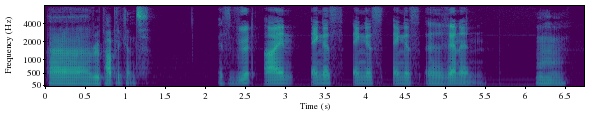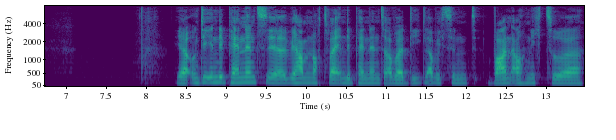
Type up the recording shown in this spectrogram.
äh, Republicans. Es wird ein enges, enges, enges Rennen. Mhm. Ja, und die Independents, wir haben noch zwei Independents, aber die, glaube ich, sind, waren auch nicht zur,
